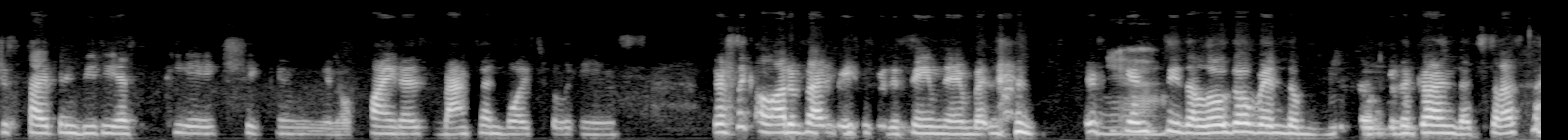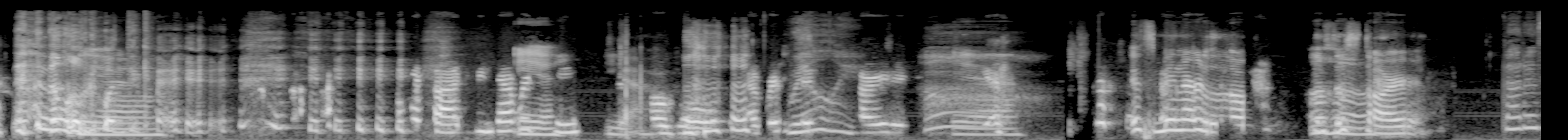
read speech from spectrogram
just type in BTS PH. You can you know find us Bangtan Boys Philippines. There's like a lot of fan bases with the same name, but if you can see the logo with the with the gun, that's us. the logo with Yeah. the Oh my God, we never Yeah. changed Yeah, the logo ever since Really? started. yeah it's been our love since the Uh-huh. start. That is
